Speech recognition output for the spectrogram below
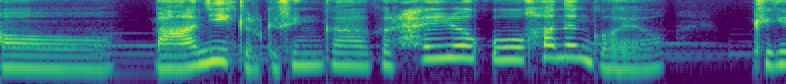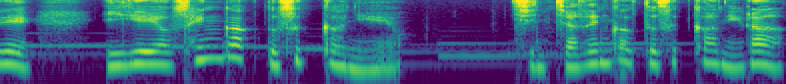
어, 많이 그렇게 생각을 하려고 하는 거예요. 그게 이게요 생각도 습관이에요. 진짜 생각도 습관이라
